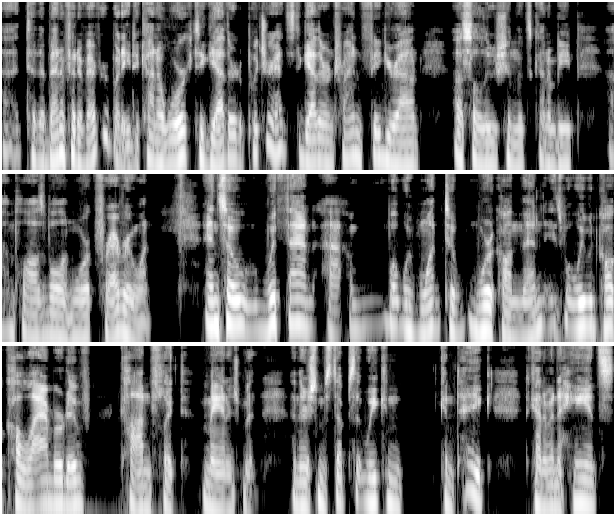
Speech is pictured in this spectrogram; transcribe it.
uh, to the benefit of everybody to kind of work together, to put your heads together and try and figure out a solution that's going to be um, plausible and work for everyone. And so with that, uh, what we want to work on then is what we would call collaborative conflict management. And there's some steps that we can can take to kind of enhance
